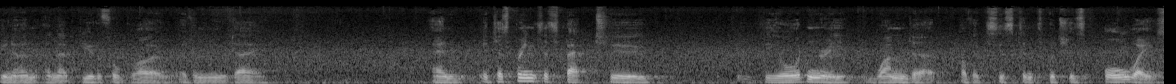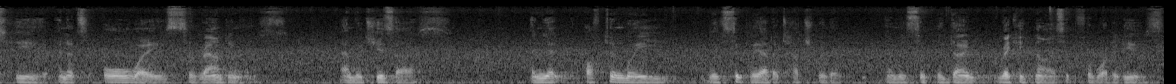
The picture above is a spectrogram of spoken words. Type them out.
you know, and, and, that beautiful glow of a new day? And it just brings us back to the ordinary wonder of existence, which is always here and it's always surrounding us, and which is us. And yet, often we, we're simply out of touch with it and we simply don't recognise it for what it is.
